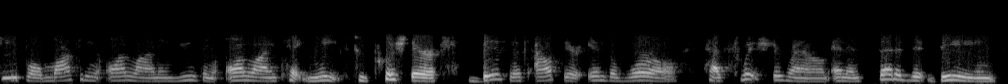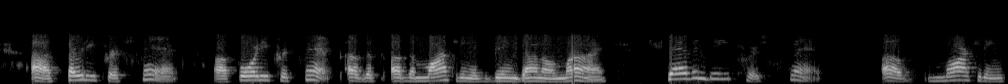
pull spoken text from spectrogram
people marketing online and using online techniques to push their business out there in the world has switched around, and instead of it being uh, 30%, uh, 40% of the of the marketing is being done online. 70% of marketing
